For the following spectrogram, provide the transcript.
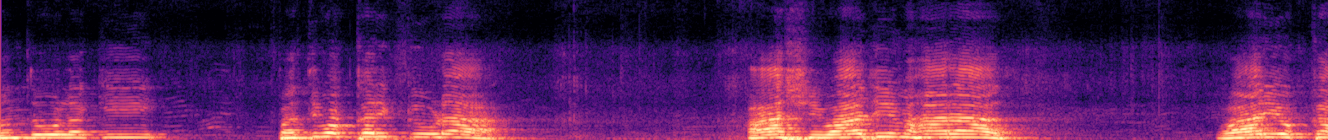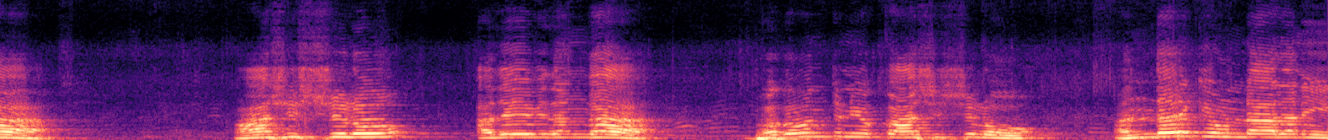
బంధువులకి ప్రతి ఒక్కరికి కూడా ఆ శివాజీ మహారాజ్ వారి యొక్క ఆశిష్యులు అదేవిధంగా భగవంతుని యొక్క ఆశిష్యులు అందరికీ ఉండాలని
